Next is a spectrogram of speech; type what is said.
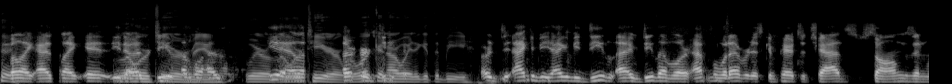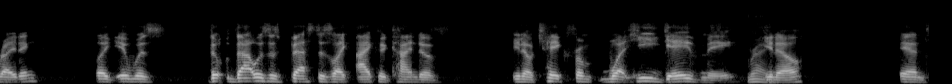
but like as like it, you know lower as tier, level man. as, We're yeah, lower like, tier. We're working our way to get the B. or D, I can be I can be D I- D level or F or whatever it is compared to Chad's songs and writing. Like it was th- that was as best as like I could kind of, you know, take from what he gave me, Right. you know, and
